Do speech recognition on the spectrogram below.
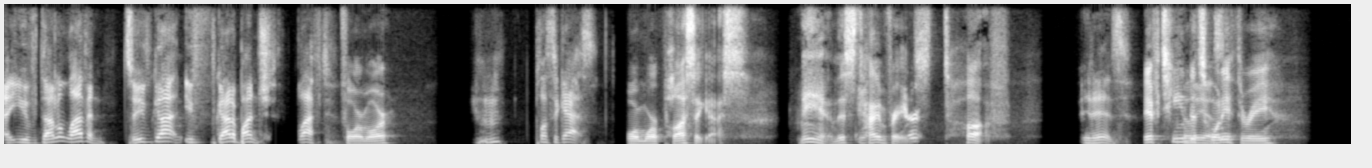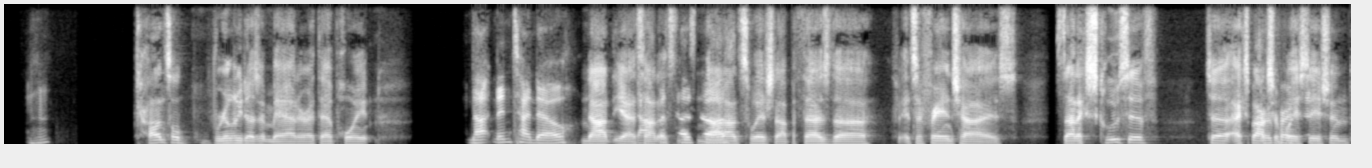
Uh, you've done 11. So you've got you've got a bunch left. Four more. hmm Plus a guess. Four more plus, a guess. Man, this Yeah, time frame sure. is tough. It is. 15 Really to is. 23. Mhm. Console really doesn't matter at that point. Not Nintendo. Not yeah, it's Not not not on Switch, not Bethesda. It's a franchise. It's not exclusive to Xbox Third or person. PlayStation.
